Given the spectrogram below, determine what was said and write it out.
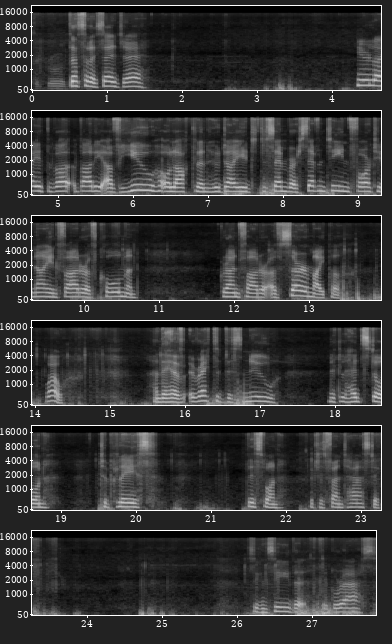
that grows. That's what I said, yeah. Here lieth the bo- body of Hugh O'Loghlen, who died December 1749, father of Colman, grandfather of Sir Michael. Wow. And they have erected this new little headstone to place this one, which is fantastic. So you can see the, the grass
